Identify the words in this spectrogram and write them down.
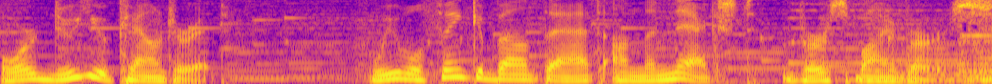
Or do you counter it? We will think about that on the next Verse by Verse.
